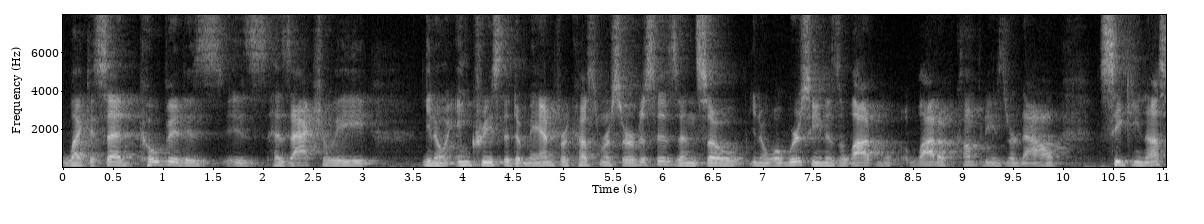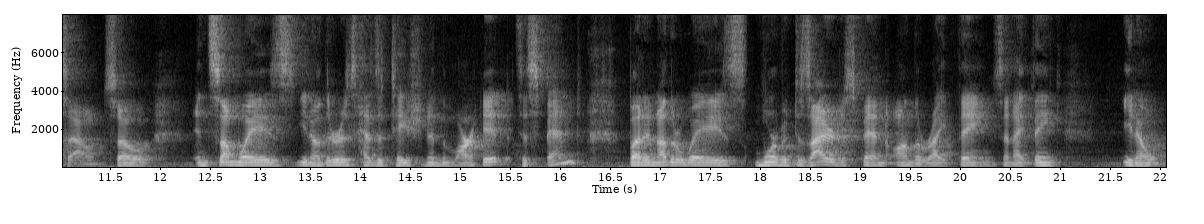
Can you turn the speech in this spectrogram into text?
like i said covid is is has actually you know increased the demand for customer services and so you know what we're seeing is a lot a lot of companies are now seeking us out. So in some ways, you know, there is hesitation in the market to spend, but in other ways, more of a desire to spend on the right things. And I think, you know,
